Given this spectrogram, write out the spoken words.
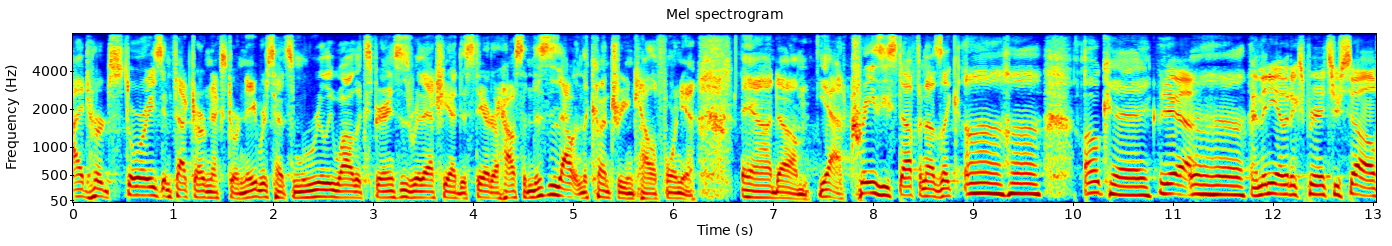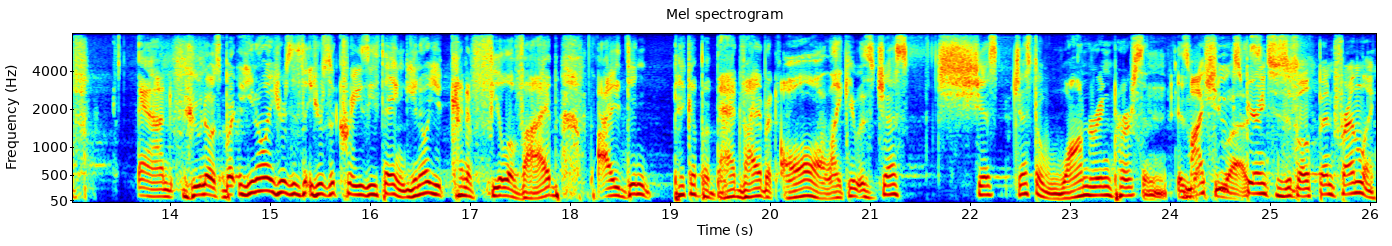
I'd heard stories. In fact, our next door neighbors had some really wild experiences where they actually had to stay at our house. And this is out in the country in California. And um, yeah, crazy stuff. And I was like, uh huh, okay. Yeah. Uh-huh. And then you have an experience yourself. And who knows? But you know what? Here's the th- here's the crazy thing. You know, you kind of feel a vibe. I didn't pick up a bad vibe at all. Like it was just just just a wandering person. Is my two was. experiences have both been friendly.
